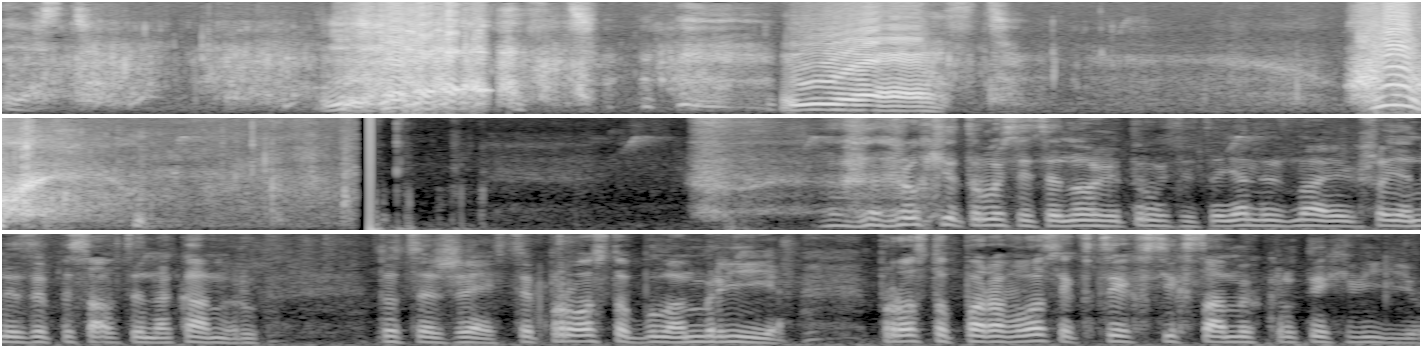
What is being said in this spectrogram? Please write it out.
Есть. Есть. Есть. Фух. Руки трусяться, ноги трусяться. Я не знаю, якщо я не записав це на камеру, то це жесть. Це просто була мрія. Просто паровоз, як в цих всіх самих крутих відео.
